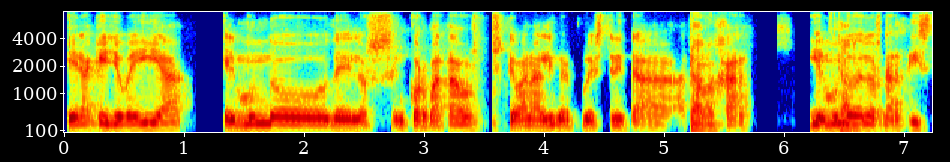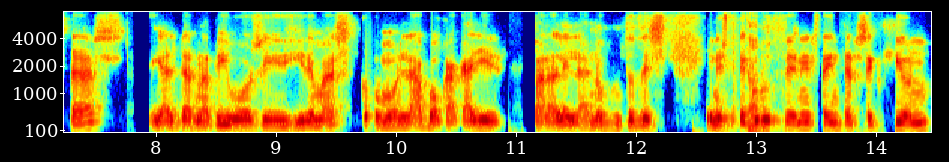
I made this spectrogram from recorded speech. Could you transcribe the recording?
era que yo veía el mundo de los encorbatados que van a Liverpool Street a, trabajar y el mundo de los artistas y alternativos y, demás como en la boca calle paralela, ¿no? Entonces, en este cruce, en esta intersección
